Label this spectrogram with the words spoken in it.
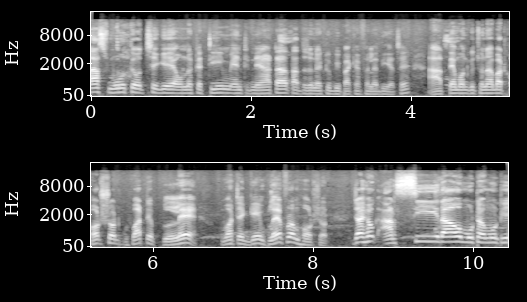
লাস্ট মুহূর্তে হচ্ছে গিয়ে অন্য একটা টিম এন্ট্রি নেওয়াটা তাদের জন্য একটু বিপাকে ফেলে দিয়েছে। আর তেমন কিছু না but Hotshot what a play what a game play from Hotshot যাই হোক আরসিরাও মোটামুটি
